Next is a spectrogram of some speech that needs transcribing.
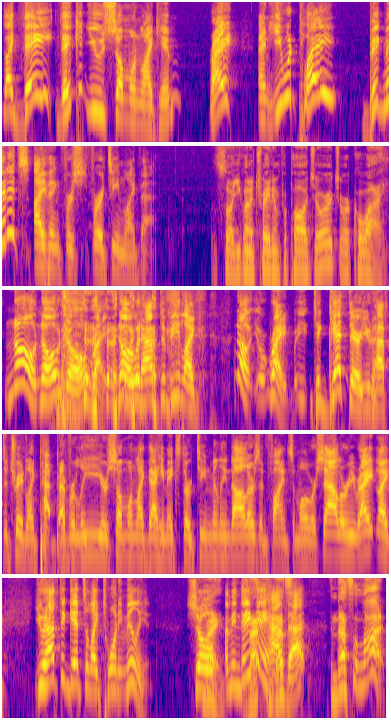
like they they could use someone like him, right? And he would play big minutes. I think for for a team like that. So you're going to trade him for Paul George or Kawhi? No, no, no. right. No, it would have to be like. No, right. To get there, you'd have to trade like Pat Beverley or someone like that. He makes thirteen million dollars and find some lower salary, right? Like you have to get to like twenty million. So right. I mean, they That- may have that. And that's a lot.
